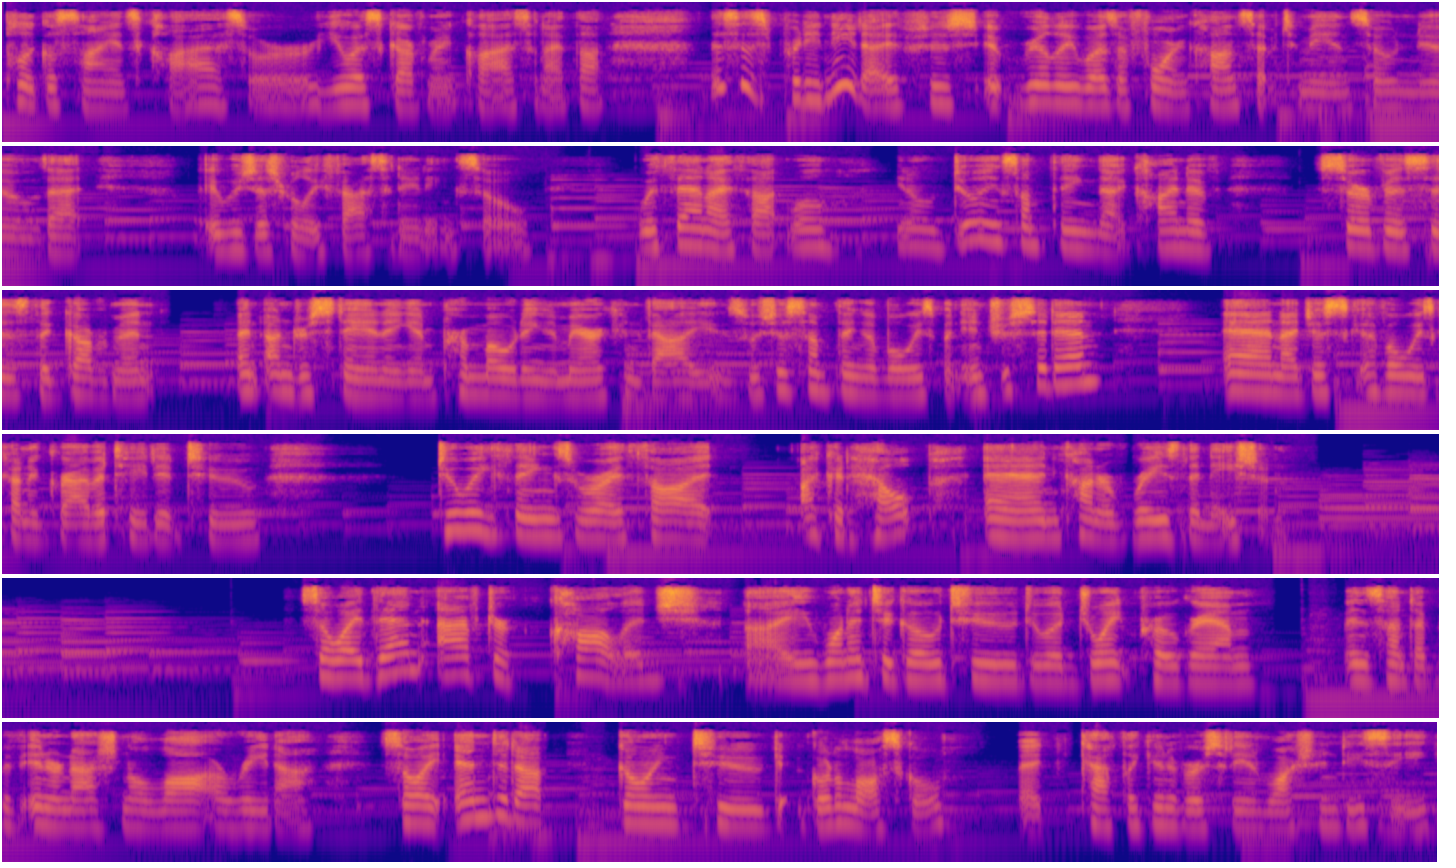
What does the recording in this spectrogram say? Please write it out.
political science class or U.S. government class, and I thought this is pretty neat. I just, it really was a foreign concept to me and so new that it was just really fascinating. So, with then I thought, well, you know, doing something that kind of services the government and understanding and promoting American values was just something I've always been interested in. And I just have always kind of gravitated to doing things where I thought I could help and kind of raise the nation. So I then, after college, I wanted to go to do a joint program in some type of international law arena. So I ended up going to go to law school at Catholic University in Washington, D.C.,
